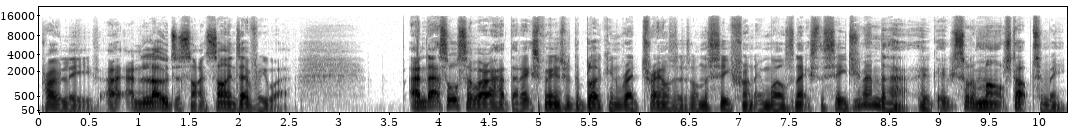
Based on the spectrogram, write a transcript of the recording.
pro leave, uh, and loads of signs, signs everywhere and that's also where I had that experience with the bloke in red trousers on the seafront in Wells next to the sea. Do you remember that? Who, sort of marched up to me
